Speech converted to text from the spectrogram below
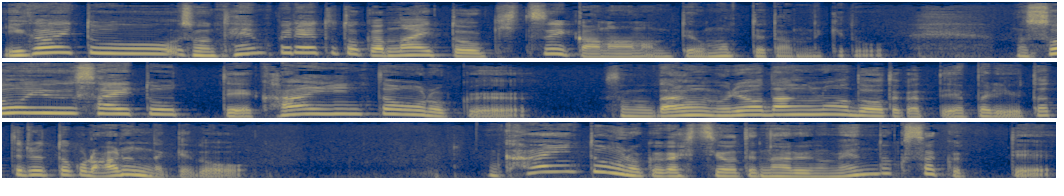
意外とそのテンプレートとかないときついかななんて思ってたんだけどそういうサイトって会員登録そのダウン無料ダウンロードとかってやっぱり歌ってるところあるんだけど会員登録が必要ってなるのめんどくさくって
